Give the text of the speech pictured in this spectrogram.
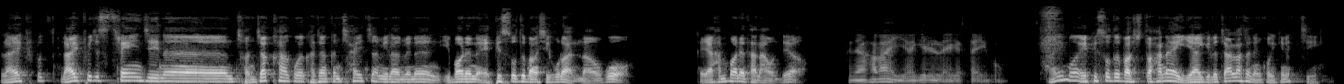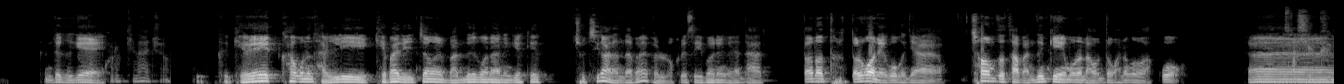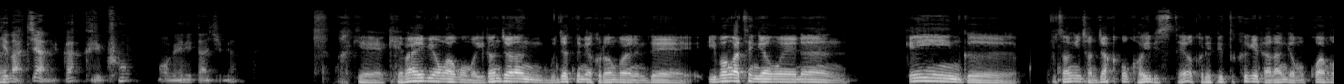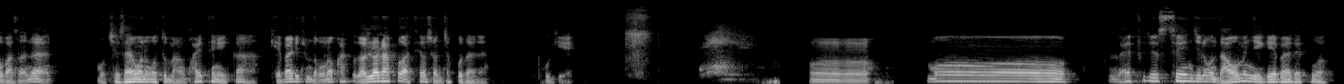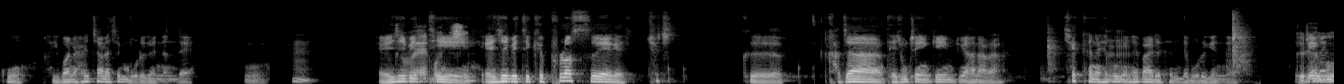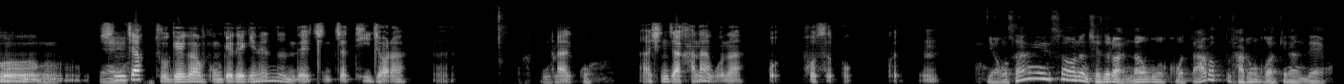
Life Life is Strange는 전작하고의 가장 큰 차이점이라면은 이번에는 에피소드 방식으로 안 나오고 그냥 한 번에 다 나온대요. 그냥 하나의 이야기를 내겠다 이거. 아니 뭐 에피소드 방식도 하나의 이야기를 잘라서 낸 거긴 했지. 근데 그게 그렇긴 하죠. 그 계획하고는 달리 개발 일정을 만들거나 하는 게 그렇게 좋지가 않았나 봐요, 별로. 그래서 이번엔 그냥 다 떨어, 떨궈내고 그냥 처음부터 다 만든 게임으로 나온다고 하는 것 같고. 아, 사실 그게 낫지 않을까? 그리고 어맨이 따지면 그게 개발 비용하고 뭐 이런저런 문제 때문에 그런 거였는데, 이번 같은 경우에는 게임 그 구성이 전작하고 거의 비슷해요. 그래픽도 크게 변한 게 없고 한 거 봐서는 뭐 재사용하는 것도 많고 할 테니까 개발이 좀 넉넉할 널널할 것 같아요 전작보다는 보기에. 음, 뭐 Life is Strange는 뭐 나오면 얘기해봐야 될 것 같고 이번에 할지 안 할지는 모르겠는데 음. 흠. LGBT? LGBTQ plus의 최, 그 가장 대중적인 게임 중에 하나라 체크는 해보긴 음. 해봐야 될 텐데 모르겠네요. 그리고 이번에는 예. 신작 두 개가 공개되긴 했는데 진짜 티저라. 모르겠고 아 신작 하나구나. 포, 포스포큰. 음. 영상에서는 제대로 안 나온 것 같고 뭐 따로 또 다룬 것 같긴 한데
